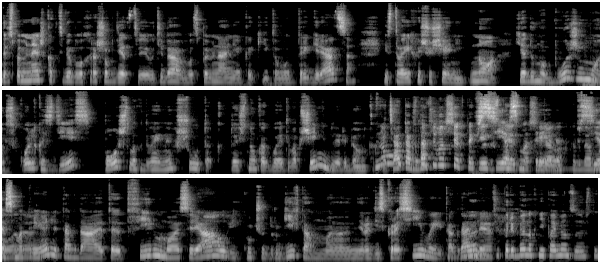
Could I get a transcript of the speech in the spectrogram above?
ты вспоминаешь, как тебе было хорошо в детстве, у тебя воспоминания какие-то вот триггерятся из твоих ощущений. Но я думаю, боже мой, сколько здесь пошлых двойных шуток. То есть, ну, как бы это вообще не для ребенка. Ну, Хотя тогда кстати, во всех таких все смотрели, сериалах все было, да. смотрели тогда этот фильм, э, сериал и кучу других, там э, «Не родись красивой» и так далее. Типа ребенок не поймет, за что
